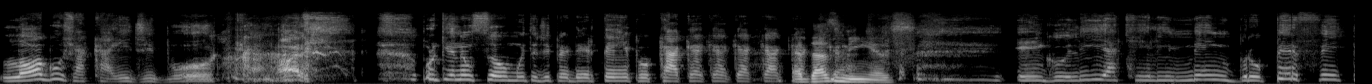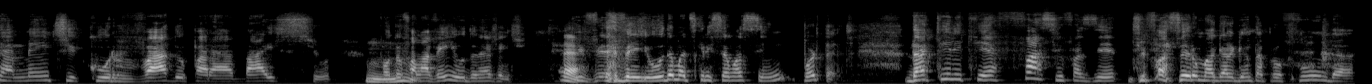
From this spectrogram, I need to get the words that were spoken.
Logo já caí de boca. Olha. Porque não sou muito de perder tempo. KKKKK. É das minhas. Engoli aquele membro perfeitamente curvado para baixo. Faltou Hum, falar veiudo, né, gente? É. E ve- veiudo é uma descrição assim importante. Daquele que é fácil fazer de fazer uma garganta profunda,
